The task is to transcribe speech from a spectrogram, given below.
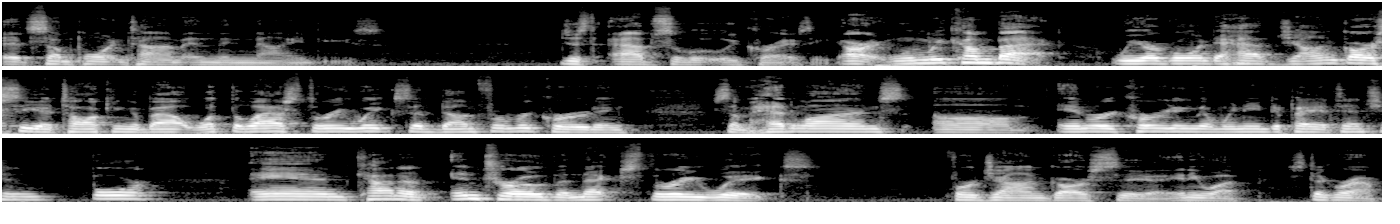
at some point in time in the 90s. Just absolutely crazy. All right, when we come back, we are going to have John Garcia talking about what the last three weeks have done for recruiting, some headlines um, in recruiting that we need to pay attention for, and kind of intro the next three weeks for John Garcia. Anyway, stick around.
